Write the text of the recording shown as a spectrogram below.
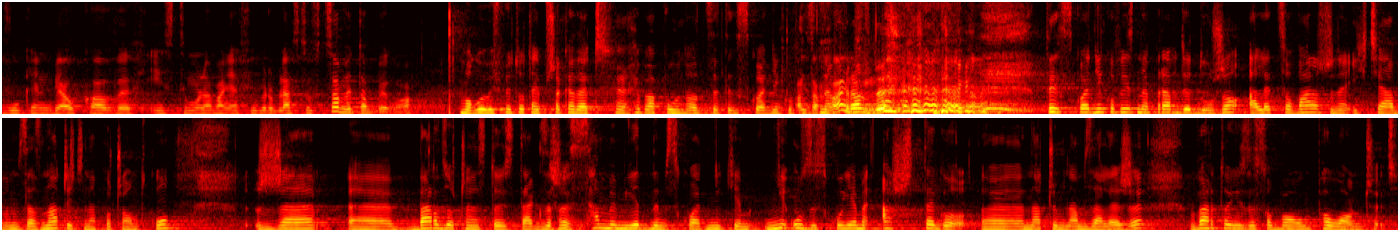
włókien, białkowych i stymulowania fibroblastów, co by to było? Mogłybyśmy tutaj przegadać chyba północy, tych składników jest chodzi. naprawdę tych składników jest naprawdę dużo, ale co ważne i chciałabym zaznaczyć na początku, że e, bardzo często jest tak, że samym jednym składnikiem nie uzyskujemy aż tego, e, na czym nam zależy. Warto je ze sobą połączyć.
